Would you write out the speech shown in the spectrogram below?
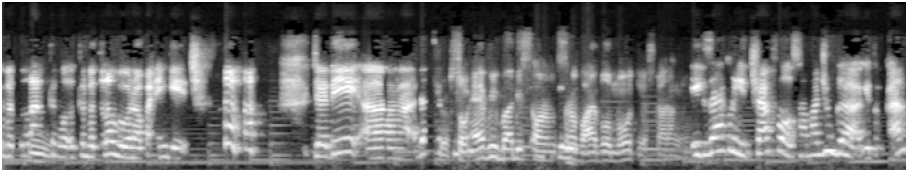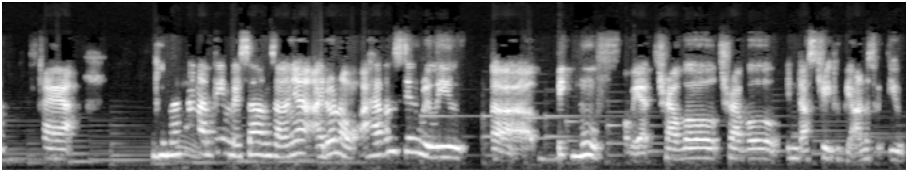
kebetulan hmm. kebetulan beberapa engage. Jadi uh, so everybody's on survival mode ya sekarang. Ya? Exactly, travel sama juga gitu kan. Kayak gimana hmm. nanti misal misalnya I don't know, I haven't seen really uh, big move of ya travel travel industry to be honest with you.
